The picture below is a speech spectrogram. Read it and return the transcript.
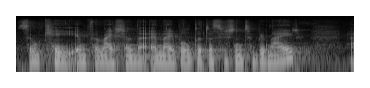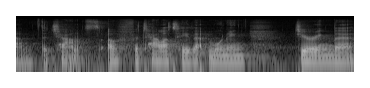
some key information that enabled the decision to be made. Um, the chance of fatality that morning during the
